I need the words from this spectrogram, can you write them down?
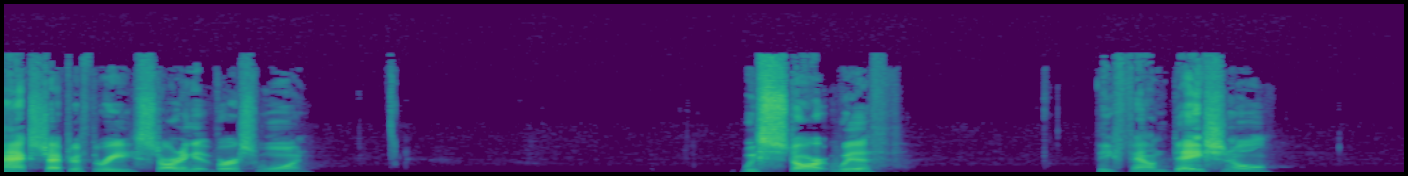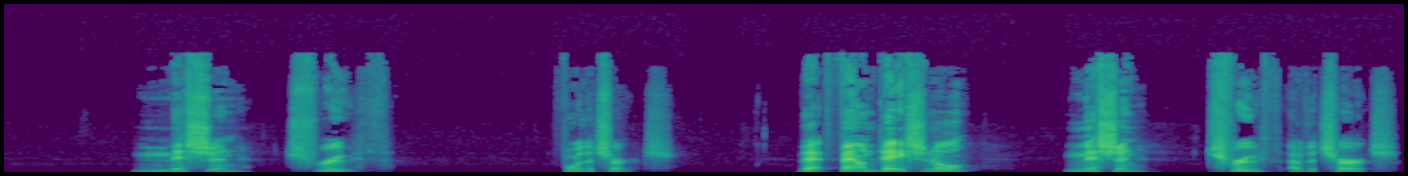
Acts chapter 3, starting at verse 1. We start with the foundational mission truth for the church. That foundational mission truth of the church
